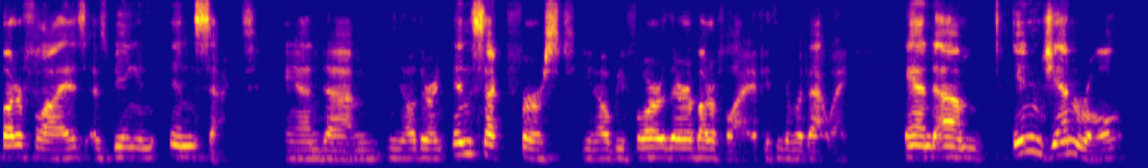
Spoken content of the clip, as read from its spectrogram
butterflies as being an insect, and, um, you know, they're an insect first, you know, before they're a butterfly, if you think of it that way. And um, in general,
